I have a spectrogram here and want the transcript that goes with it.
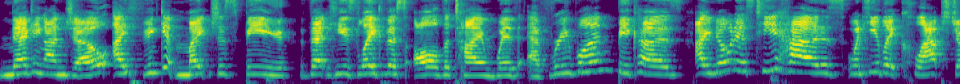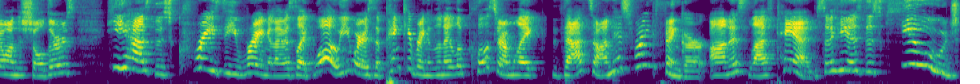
negging on Joe. I think it might just be that he's like this all the time with everyone because I noticed he has, when he like claps Joe on the shoulders, he has this crazy ring. And I was like, whoa, he wears a pinky ring. And then I look closer, I'm like, that's on his ring finger on his left hand. So he has this huge,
